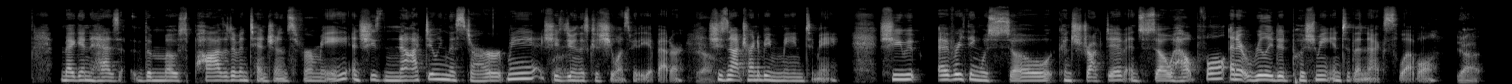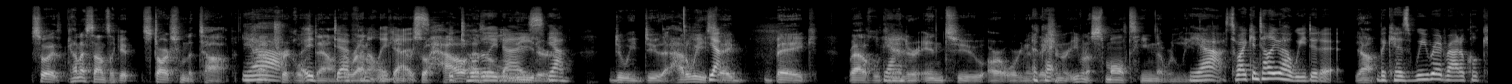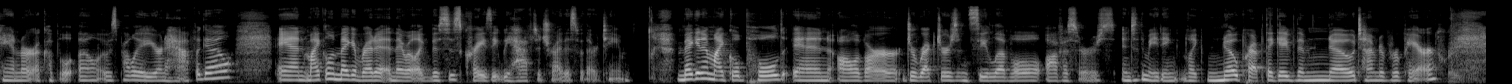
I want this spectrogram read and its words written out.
Megan has the most positive intentions for me, and she's not doing this to hurt me. She's Right. doing this because she wants me to get better. Yeah. She's not trying to be mean to me. She everything was so constructive and so helpful, and it really did push me into the next level. Yeah. So it kind of sounds like it starts from the top. and Yeah, kind of trickles it down. definitely does. So It how, totally as a does. leader, Yeah. do we do that? How do we Yeah. say bake radical Yeah. candor into our organization or even a small team that we're leading? Yeah, so I can tell you how we did it. Yeah. because we read Radical Candor a couple, oh, it was probably a year and a half ago. And Michael and Megan read it and they were like, this is crazy. We have to try this with our team. Megan and Michael pulled in all of our directors and C level officers into the meeting, like no prep. They gave them no time to prepare.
